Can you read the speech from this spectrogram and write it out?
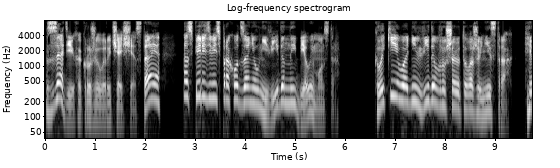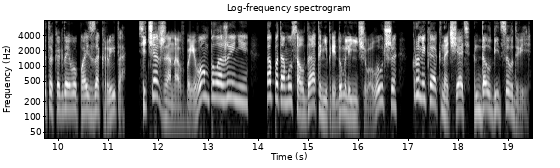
Сзади их окружила рычащая стая — а спереди весь проход занял невиданный белый монстр. Клыки его одним видом внушают уважение и страх. Это когда его пасть закрыта. Сейчас же она в боевом положении, а потому солдаты не придумали ничего лучше, кроме как начать долбиться в дверь.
